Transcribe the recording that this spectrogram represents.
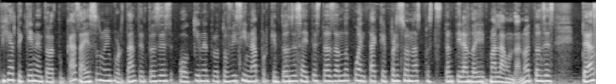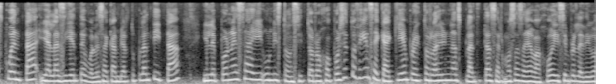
fíjate quién entró a tu casa, eso es muy importante, entonces, o quién entró a tu oficina, porque entonces ahí te estás dando cuenta qué personas pues te están tirando ahí mala onda, ¿no? Entonces, te das cuenta y a la siguiente vuelves a cambiar tu plantita y le pones ahí un listoncito rojo. Por cierto, fíjense que aquí en Proyecto Radio hay unas plantitas hermosas ahí abajo y siempre le digo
